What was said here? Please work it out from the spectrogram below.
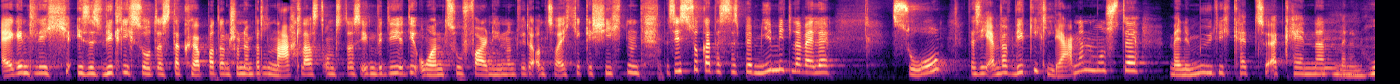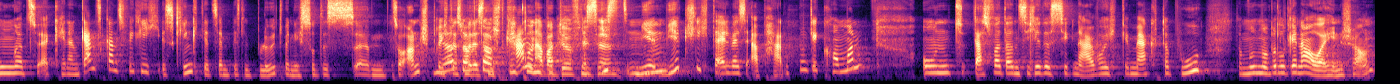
eigentlich ist es wirklich so, dass der Körper dann schon ein bisschen nachlässt und dass irgendwie die, die Ohren zufallen hin und wieder und solche Geschichten. Das ist sogar, dass es bei mir mittlerweile so, dass ich einfach wirklich lernen musste, meine Müdigkeit zu erkennen, mhm. meinen Hunger zu erkennen. Ganz, ganz wirklich, es klingt jetzt ein bisschen blöd, wenn ich so das ähm, so anspreche, ja, dass doch, man das doch, nicht kann, aber das ist mhm. mir wirklich teilweise abhanden gekommen. Und das war dann sicher das Signal, wo ich gemerkt habe, puh, da muss man ein bisschen genauer hinschauen.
